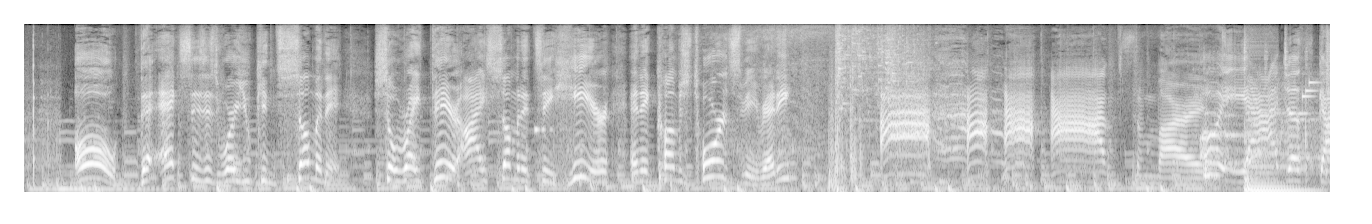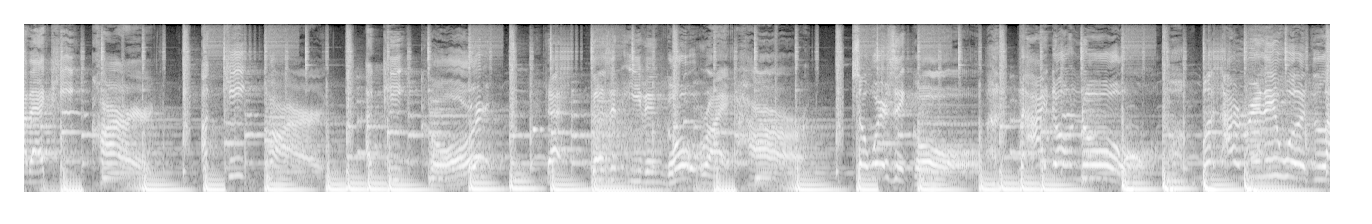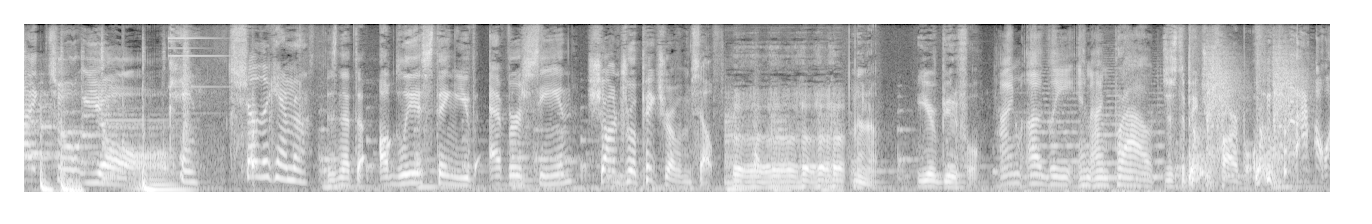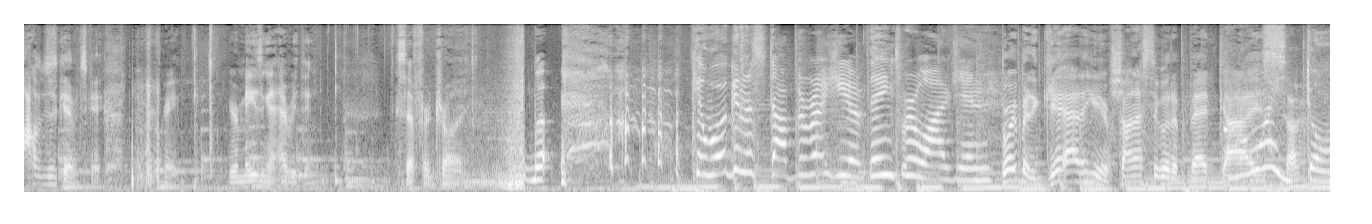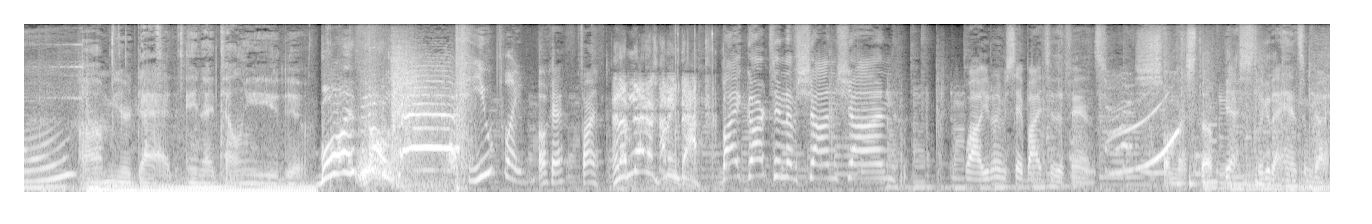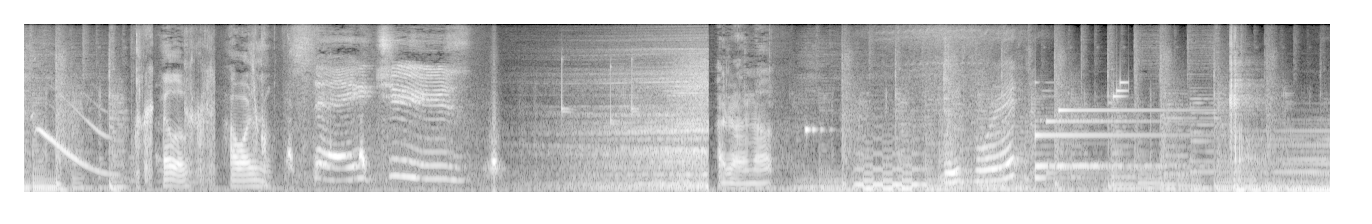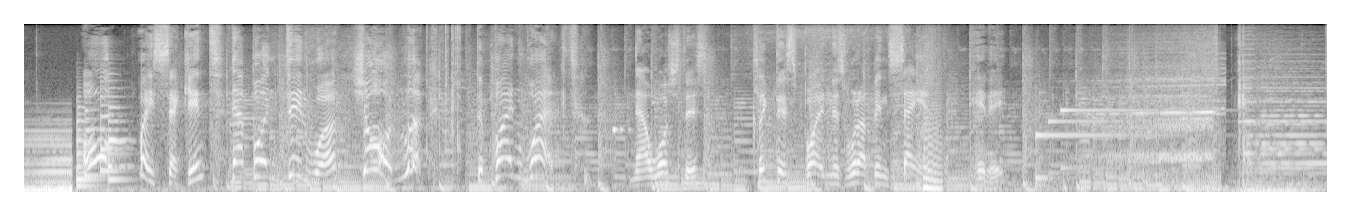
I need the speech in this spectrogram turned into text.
Oh, the X's is where you can summon it. So right there, I summon it to here, and it comes towards me. Ready? Ah! I'm smart. Oh yeah, I just got a key card. So where's it go? Now, I don't know. But I really would like to, yo. Okay, show the camera. Isn't that the ugliest thing you've ever seen? Sean drew a picture of himself. no, no. You're beautiful. I'm ugly and I'm proud. Just the picture's horrible. Ow, I'm just kidding, I'm just kidding. Great. You're amazing at everything. except for drawing. But okay, we're gonna stop it right here. Thanks for watching. Bro, you better get out of here. Sean has to go to bed, guys. no, I Sorry. don't. I'm your dad, ain't I telling you you do? Boy, if you don't care! You played. Okay, fine. And I'm never coming back! Bye, Garton of Sean Sean! Wow, you don't even say bye to the fans. So messed up. Yes, look at that handsome guy. Hello, how are you? Say cheese. I'd rather not. Wait for it. A second. That button did work. Sure, look. The button worked. Now watch this. Click this button is what I've been saying. Hit it.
